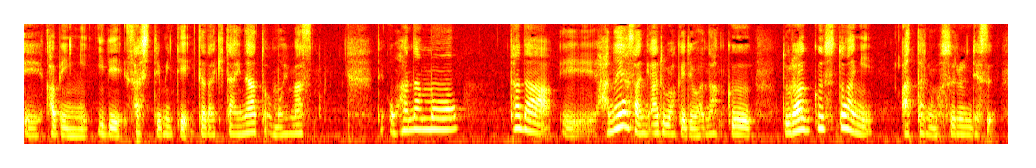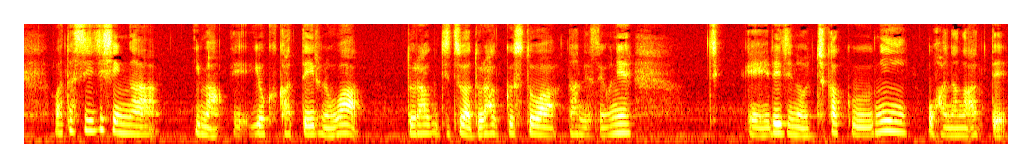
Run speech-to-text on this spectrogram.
えー、花瓶に入れさしてみていただきたいなと思います。でお花もただ、えー、花屋さんにあるわけではなくドラッグストアにあったりもするんです。私自身が今、えー、よく買っているのはドラ実はドラッグストアなんですよね。えー、レジの近くにお花があって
